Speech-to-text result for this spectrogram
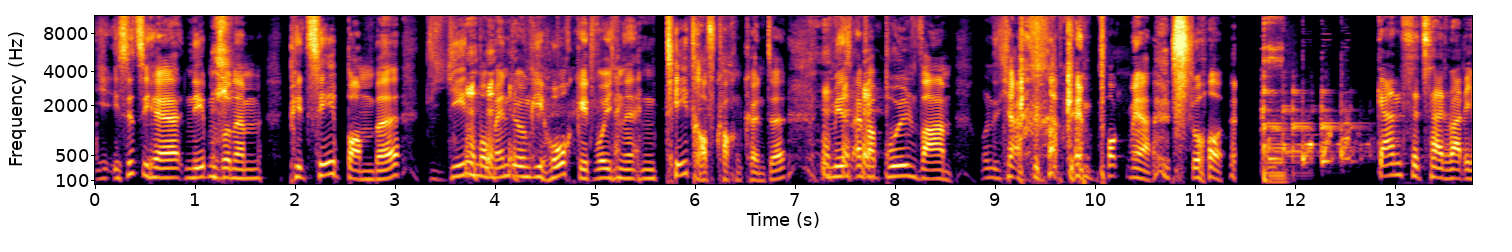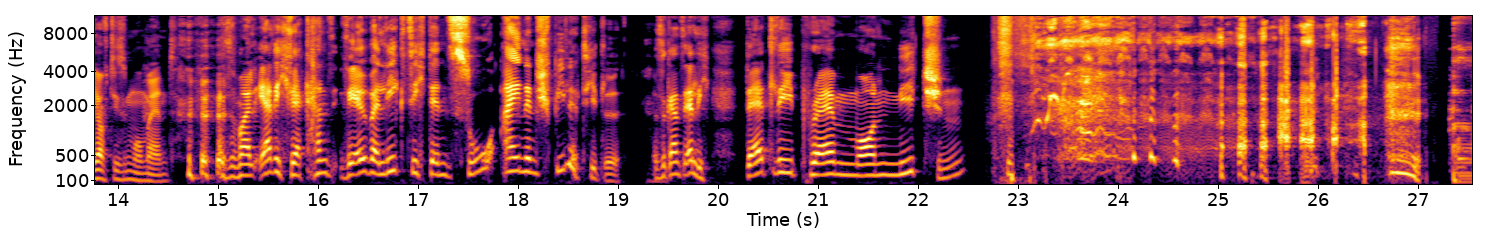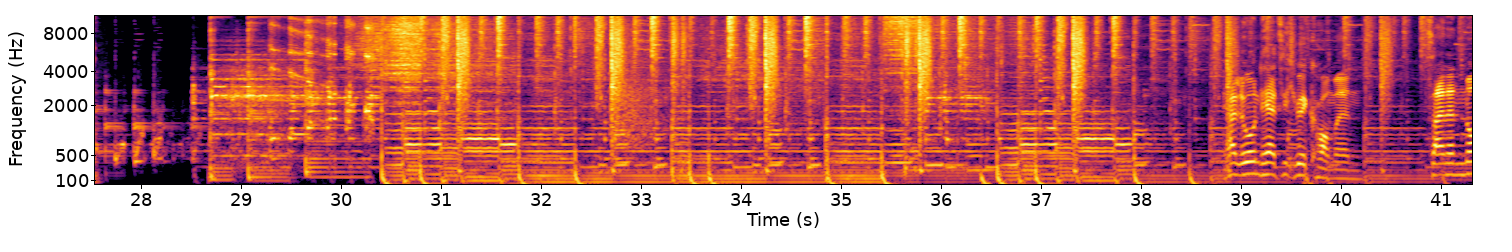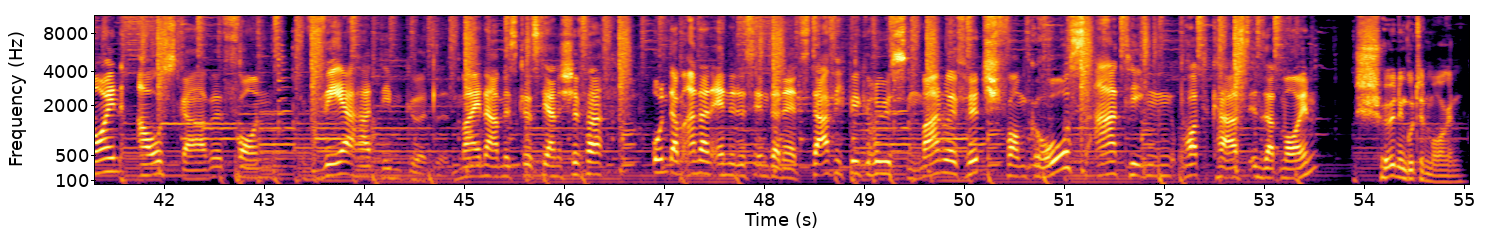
ich, ich sitze hier neben so einem PC-Bombe, die jeden Moment irgendwie hochgeht, wo ich einen, einen Tee drauf kochen könnte. Und mir ist einfach bullenwarm und ich habe keinen Bock mehr. So. Ganze Zeit warte ich auf diesen Moment. Also mal ehrlich, wer kann, wer überlegt sich denn so einen Spieletitel? Also ganz ehrlich, Deadly Premonition. Hallo und herzlich willkommen zu einer neuen Ausgabe von Wer hat den Gürtel? Mein Name ist Christian Schiffer und am anderen Ende des Internets darf ich begrüßen Manuel Fritsch vom großartigen Podcast Insat Moin. Schönen guten Morgen.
